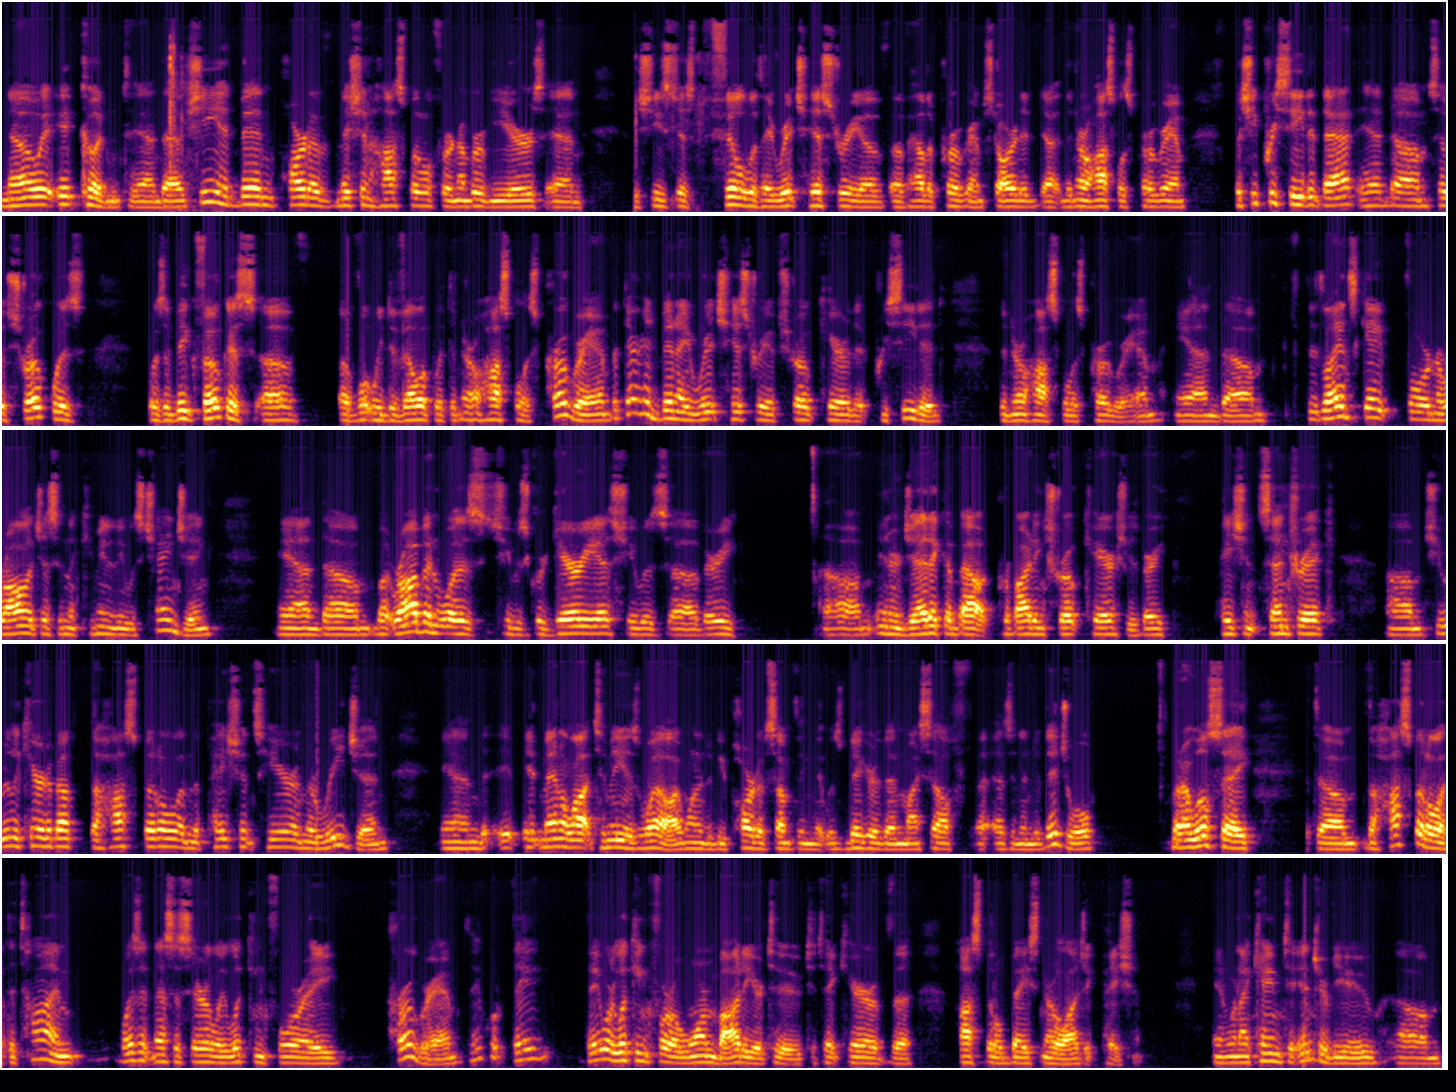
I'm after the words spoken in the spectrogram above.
No, it, it couldn't, and uh, she had been part of Mission Hospital for a number of years, and she's just filled with a rich history of of how the program started, uh, the neurohospitalist program. But she preceded that, and um, so stroke was was a big focus of of what we developed with the neurohospitalist program, but there had been a rich history of stroke care that preceded the neurohospitalist program. And um, the landscape for neurologists in the community was changing. And um, but Robin was she was gregarious. She was uh, very um, energetic about providing stroke care. She was very patient centric. Um, she really cared about the hospital and the patients here in the region and it, it, meant a lot to me as well. I wanted to be part of something that was bigger than myself uh, as an individual. But I will say that um, the hospital at the time wasn't necessarily looking for a program. They were they they were looking for a warm body or two to take care of the hospital-based neurologic patient. And when I came to interview, um,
